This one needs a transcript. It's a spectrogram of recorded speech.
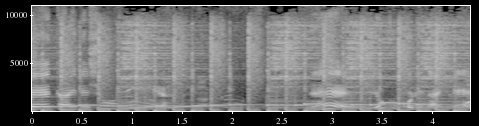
携帯でしょうねねえよく懲りないね。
